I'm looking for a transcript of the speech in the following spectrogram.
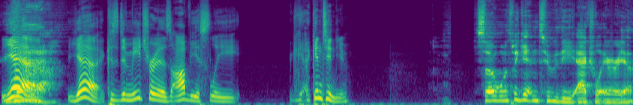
Yeah. Yeah, because Demetra is obviously. c- Continue. So once we get into the actual area,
